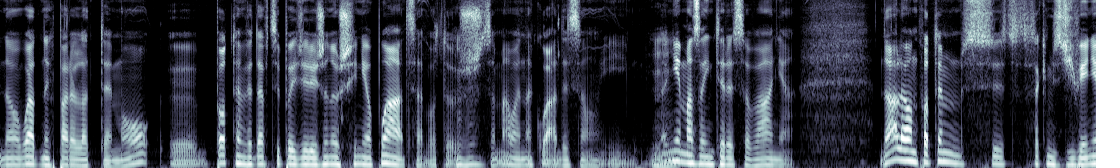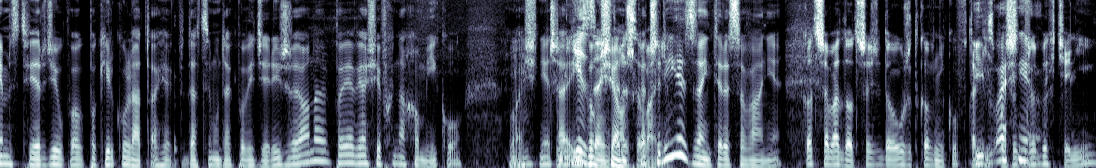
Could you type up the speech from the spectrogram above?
no, ładnych parę lat temu. Y, potem wydawcy powiedzieli, że no już się nie opłaca, bo to już mhm. za małe nakłady są i no, mhm. nie ma zainteresowania. No ale on potem z, z, takim zdziwieniem stwierdził po, po kilku latach, jak wydawcy mu tak powiedzieli, że ona pojawia się w, na chomiku Mhm. właśnie ta jego książka, czyli jest zainteresowanie. Tylko trzeba dotrzeć do użytkowników w taki I sposób, żeby chcieli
